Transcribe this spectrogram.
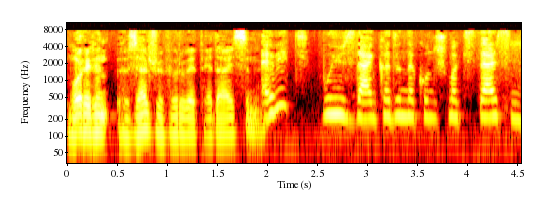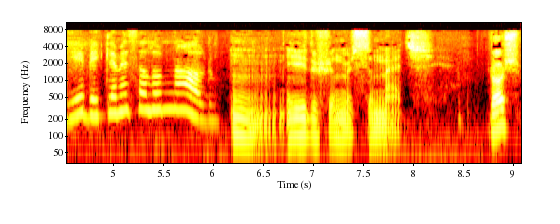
Morel'in özel şoförü ve fedaisi mi? Evet, bu yüzden kadınla konuşmak istersin diye bekleme salonuna aldım. Hmm, iyi düşünmüşsün Match. Roş,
